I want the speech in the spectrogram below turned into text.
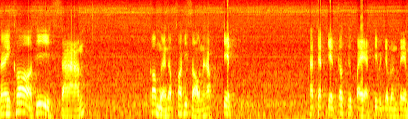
ในข้อที่ 3 ก็เหมือนกับข้อที่ 2 นะครับ 7 ถัดจาก 7 ก็คือ 8 ที่เป็นจำนวนเต็ม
